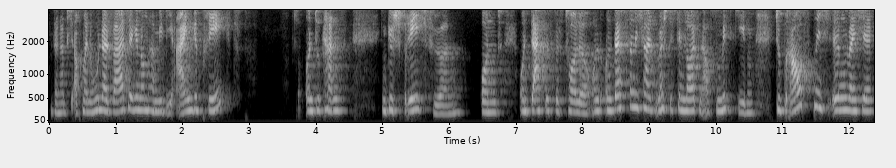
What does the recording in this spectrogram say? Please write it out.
und dann habe ich auch meine 100 Wörter genommen, haben mir die eingeprägt und du kannst ein Gespräch führen und, und das ist das Tolle. Und, und das finde ich halt, möchte ich den Leuten auch so mitgeben. Du brauchst nicht irgendwelche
